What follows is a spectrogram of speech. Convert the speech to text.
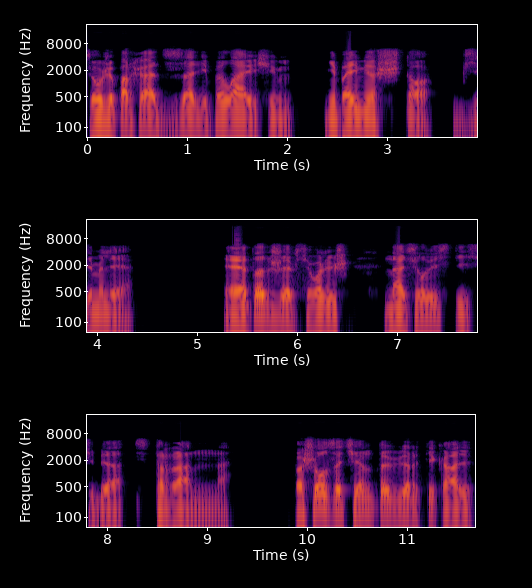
что уже порхать сзади пылающим, не поймешь что, к земле. Этот же всего лишь начал вести себя странно. Пошел зачем-то в вертикаль,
